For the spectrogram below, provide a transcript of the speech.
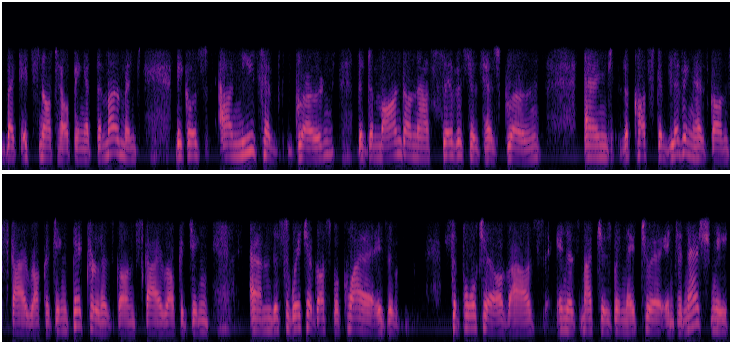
but it's not helping at the moment because our needs have grown, the demand on our services has grown, and the cost of living has gone skyrocketing, petrol has gone skyrocketing. Um, the Soweto Gospel Choir is a supporter of ours in as much as when they tour internationally,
